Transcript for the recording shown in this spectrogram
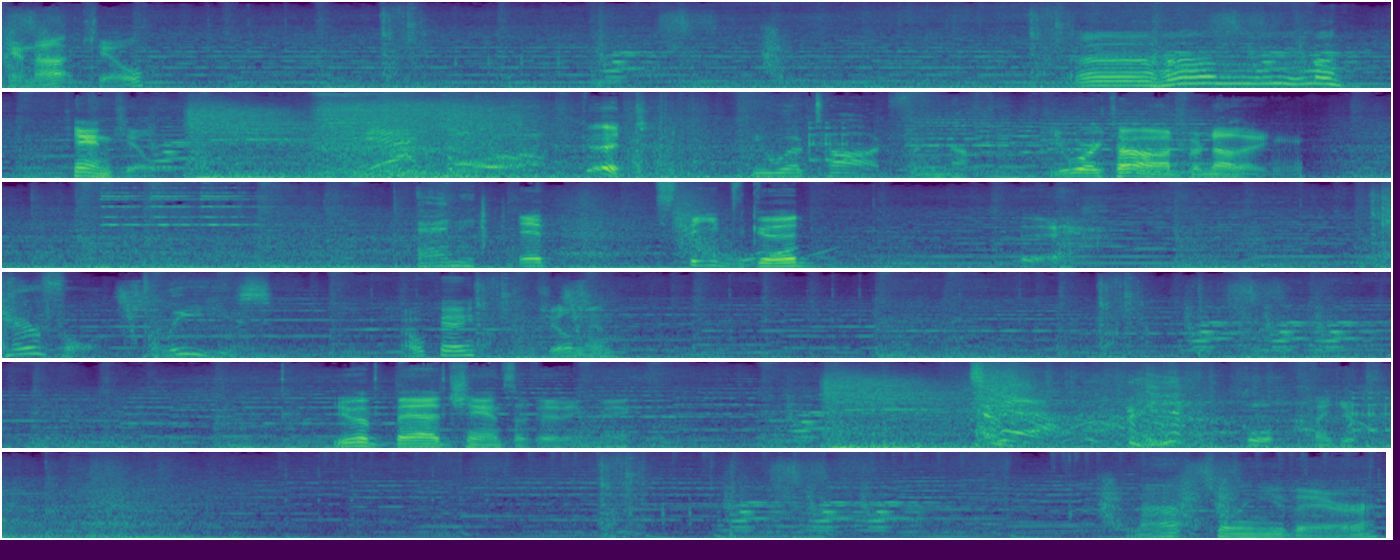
Cannot kill. Uh-huh. Can kill. Good. You worked hard for nothing. You worked hard for nothing. And It speed's good. Careful, please. Okay, chill, man. You have a bad chance of hitting me. Cool, thank you. Not killing you there.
